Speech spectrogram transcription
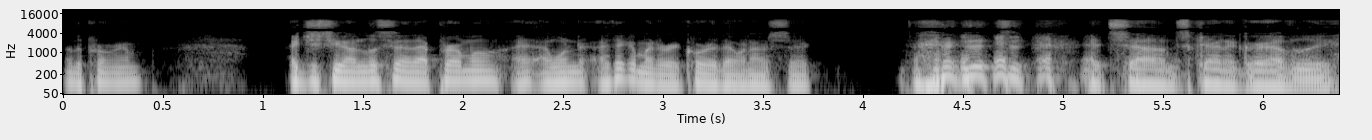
of the program. I just, you know, listening to that promo. I, I wonder, I think I might have recorded that when I was sick. It sounds kind of gravelly.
